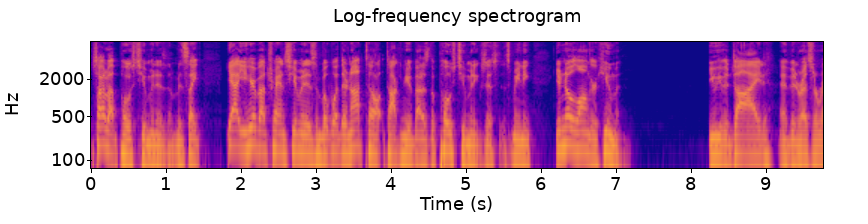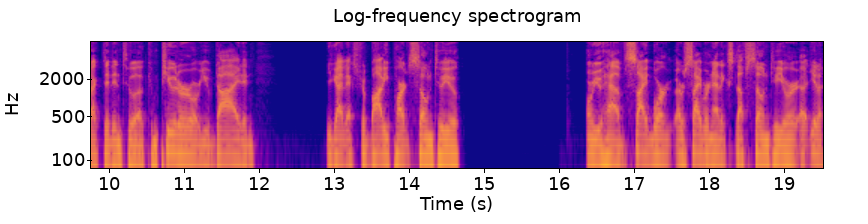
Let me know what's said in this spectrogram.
Let's talk about post humanism. It's like, yeah, you hear about transhumanism, but what they're not t- talking to you about is the post human existence, meaning you're no longer human you either died and been resurrected into a computer or you've died and you got extra body parts sewn to you or you have cyborg or cybernetic stuff sewn to you or uh, you know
